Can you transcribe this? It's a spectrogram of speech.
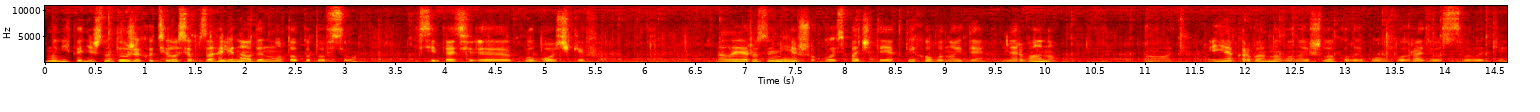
Мені, звісно, дуже хотілося б взагалі на один моток ото всього, всі п'ять е, клубочків. Але я розумію, що ось, бачите, як тихо воно йде, нервано. От. І як рвано воно йшло, коли був радіус великий.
